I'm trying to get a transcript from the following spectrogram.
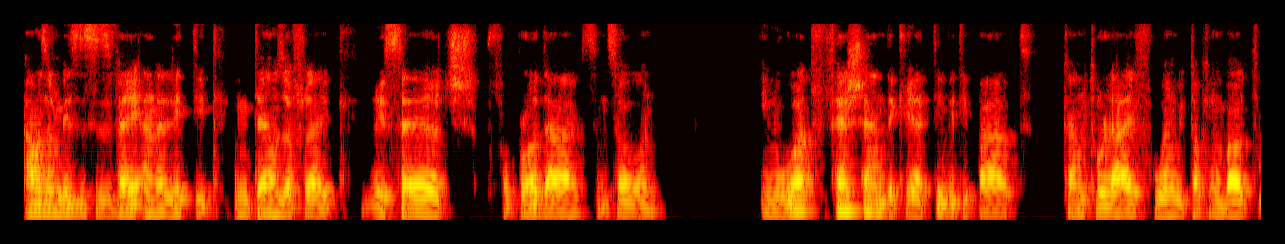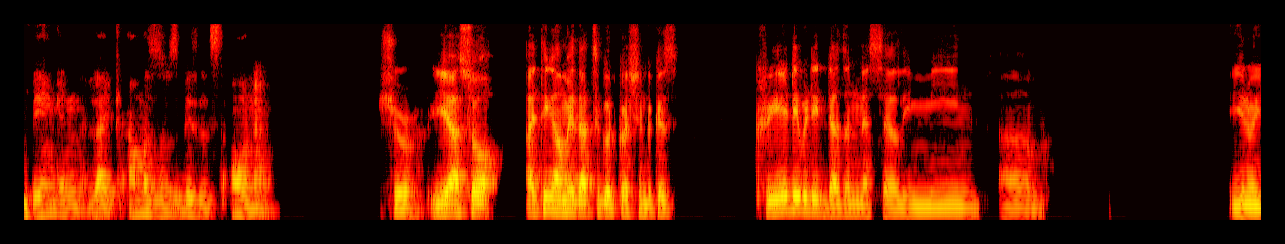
Amazon business is very analytic in terms of like research for products and so on. In what fashion the creativity part come to life when we're talking about being in like Amazon's business owner? Sure. Yeah. So I think Amit, that's a good question because creativity doesn't necessarily mean um, you know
